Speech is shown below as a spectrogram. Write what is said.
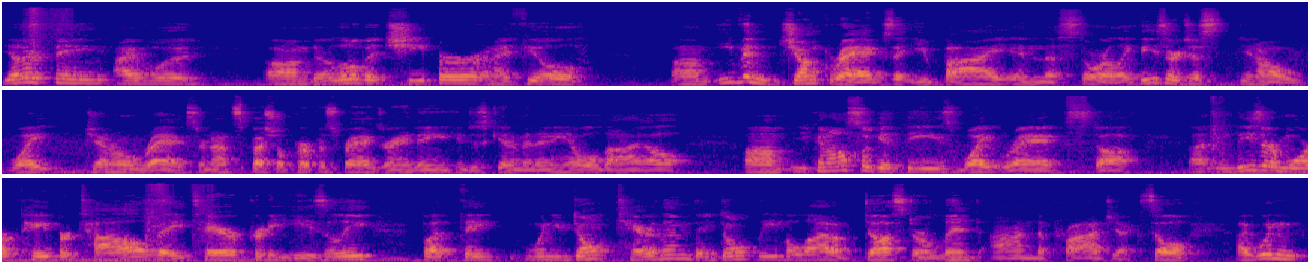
The other thing I would, um, they're a little bit cheaper, and I feel um, even junk rags that you buy in the store, like these are just, you know, white general rags. They're not special purpose rags or anything. You can just get them in any old aisle. Um, you can also get these white rag stuff. Uh, these are more paper towel. They tear pretty easily, but they, when you don't tear them, they don't leave a lot of dust or lint on the project. So I wouldn't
